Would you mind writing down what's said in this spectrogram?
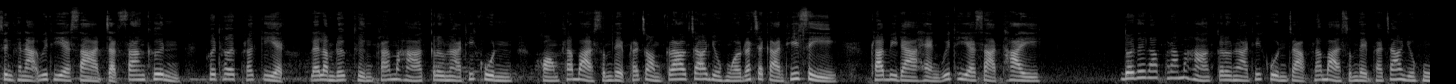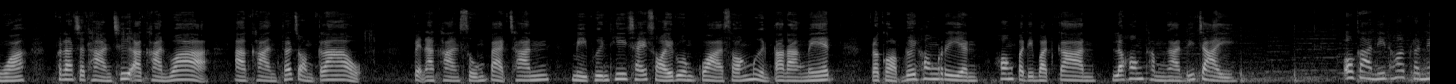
ซึ่งคณะวิทยาศาสตร์จัดสร้างขึ้นเพื่อเทิดพระเกียรติ และลำลึกถึงพระมหากรุณาธิคุณ ของพระบาทสมเด็จพระจอมเกล้าเจ้าอยู่หัวรัชกาลที่ 4 พระบิดาแห่งวิทยาศาสตร์ไทย โดยได้รับพระมหากรุณาธิคุณจากพระบาทสมเด็จพระเจ้าอยู่หัว พระราชทานชื่ออาคารว่า อาคารพระจอมเกล้าเป็นอาคารสูง 8 ชั้น มีพื้นที่ใช้สอยรวมกว่า 20,000 ตารางเมตร ประกอบด้วยห้องเรียน ห้องปฏิบัติการ และห้องทำงานวิจัย โอกาสนี้ทอดพระเน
